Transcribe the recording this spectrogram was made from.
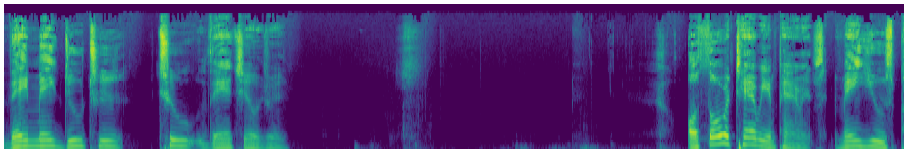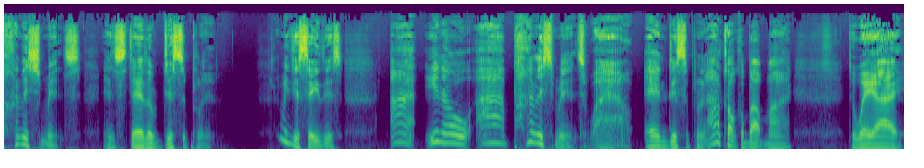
they may do to, to their children. Authoritarian parents may use punishments instead of discipline. Let me just say this. I, you know, I punishments, wow, and discipline. I'll talk about my, the way I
